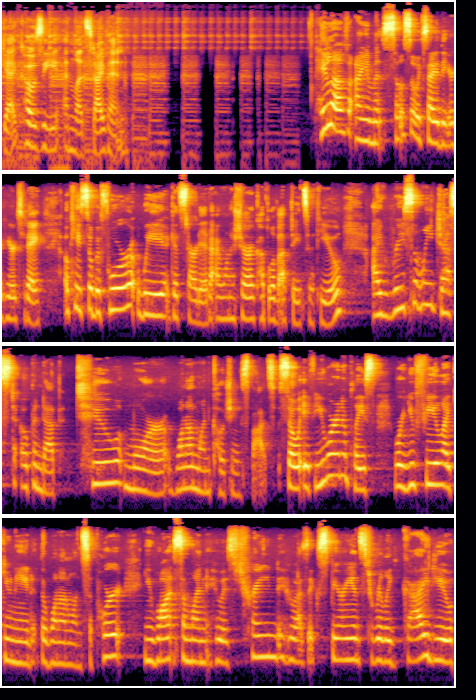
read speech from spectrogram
get cozy, and let's dive in. Hey, love, I am so, so excited that you're here today. Okay, so before we get started, I want to share a couple of updates with you. I recently just opened up two more one on one coaching spots. So, if you are in a place where you feel like you need the one on one support, you want someone who is trained, who has experience to really guide you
